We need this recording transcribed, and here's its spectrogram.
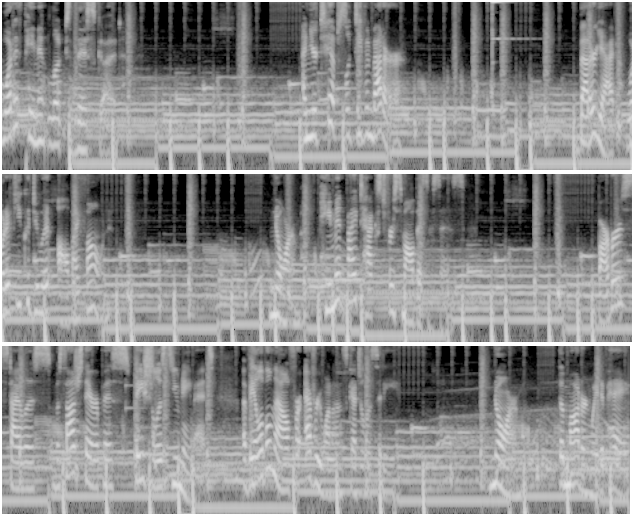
What if payment looked this good? And your tips looked even better? Better yet, what if you could do it all by phone? Norm, payment by text for small businesses. Barbers, stylists, massage therapists, facialists, you name it. Available now for everyone on Schedulicity. Norm, the modern way to pay.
